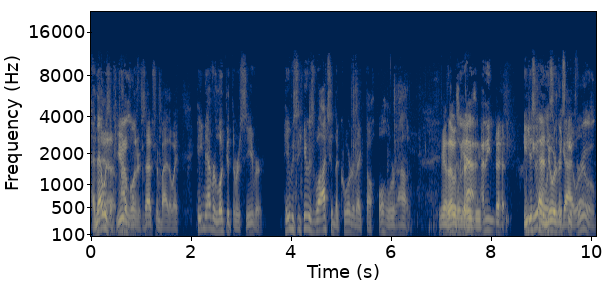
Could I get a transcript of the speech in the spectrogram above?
And that was a beautiful I love him. interception, by the way. He never looked at the receiver. He was he was watching the quarterback the whole route. Yeah, that was Well, yeah, crazy. I mean, He, he, just knew kind of knew where the guy throw, was.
